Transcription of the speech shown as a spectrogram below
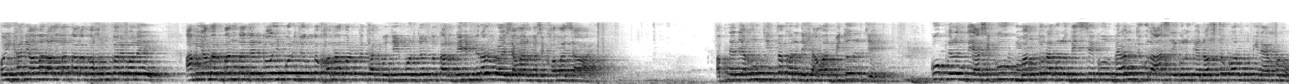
ওইখানে আমার আল্লাহ তাআলা কসম করে বলে, আমি আমার বান্দাদেরকে ওই পর্যন্ত ক্ষমা করতে থাকব যে পর্যন্ত তার দেহে প্রাণ রয়েছে, আমার কাছে ক্ষমা চায়। আপনি, আমি এখন চিন্তা করে দেখি, আমার ভিতরের যে কুপ্রান্তি আছে, কুপ মন্ত্রণাগুলো দিচ্ছে, কুপ ভ্রান্তিগুলো আছে, এগুলোকে নষ্ট করব কিনা এখনও?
